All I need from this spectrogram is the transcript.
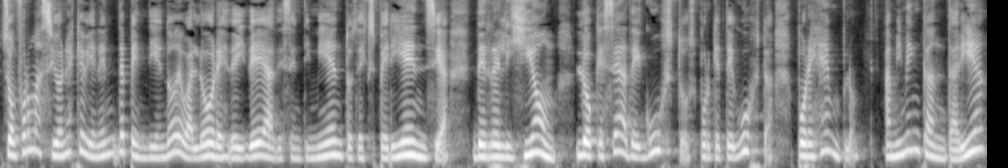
son formaciones que vienen dependiendo de valores, de ideas, de sentimientos, de experiencia, de religión, lo que sea, de gustos, porque te gusta. Por ejemplo, a mí me encantaría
